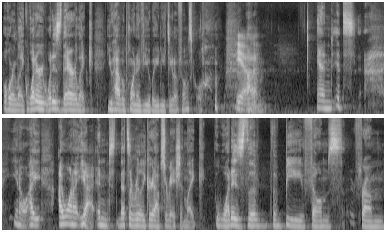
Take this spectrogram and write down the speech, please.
or like what are what is there like you have a point of view but you need to go to film school. Yeah. Um, and it's you know i i want to yeah and that's a really great observation like what is the the b films from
